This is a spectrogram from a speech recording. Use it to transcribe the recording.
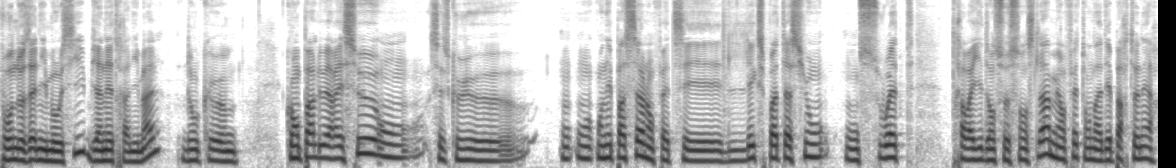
pour nos animaux aussi, bien-être animal. Donc, euh, quand on parle de RSE, c'est ce que on n'est pas seul en fait. C'est l'exploitation. On souhaite travailler dans ce sens-là, mais en fait, on a des partenaires.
